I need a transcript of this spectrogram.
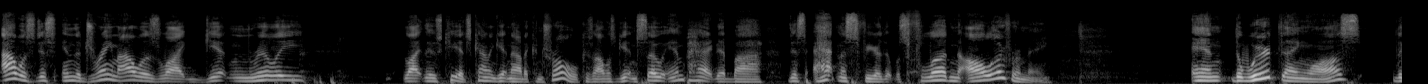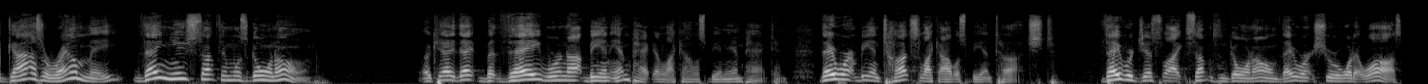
I was just in the dream. I was like getting really like those kids, kind of getting out of control because I was getting so impacted by this atmosphere that was flooding all over me. And the weird thing was, the guys around me, they knew something was going on. Okay, that, but they were not being impacted like I was being impacted. They weren't being touched like I was being touched. They were just like something's going on. They weren't sure what it was.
